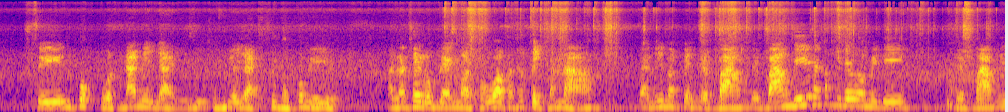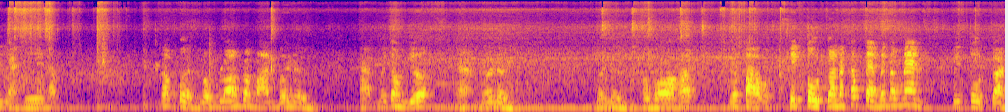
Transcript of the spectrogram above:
ำซีนพวกขวดน้ำใหญ่ๆที่ถุงใหญ่ๆซึ่งผมก็มีอยู่ อันนั้นใช้ลมแรงหน่อยเพราะว่าพลาสติกมันหนา แต่นี่มันเป็นแบบบางแบบบางดีนะครับไม่ใช่ว่าไม่ดี แบบบางนี่อย่างดีครับ ก็เปิดลมร้อนประมาณเบอร์หนึ่งครับไม่ต้องเยอะนะเบอร์หนึ่งเบอร์หนึ่งพอๆครับแล้วเปล่าปิดตูดก่อนนะครับ แต่ไม่ต้องแน่นปิดตูดก่อน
